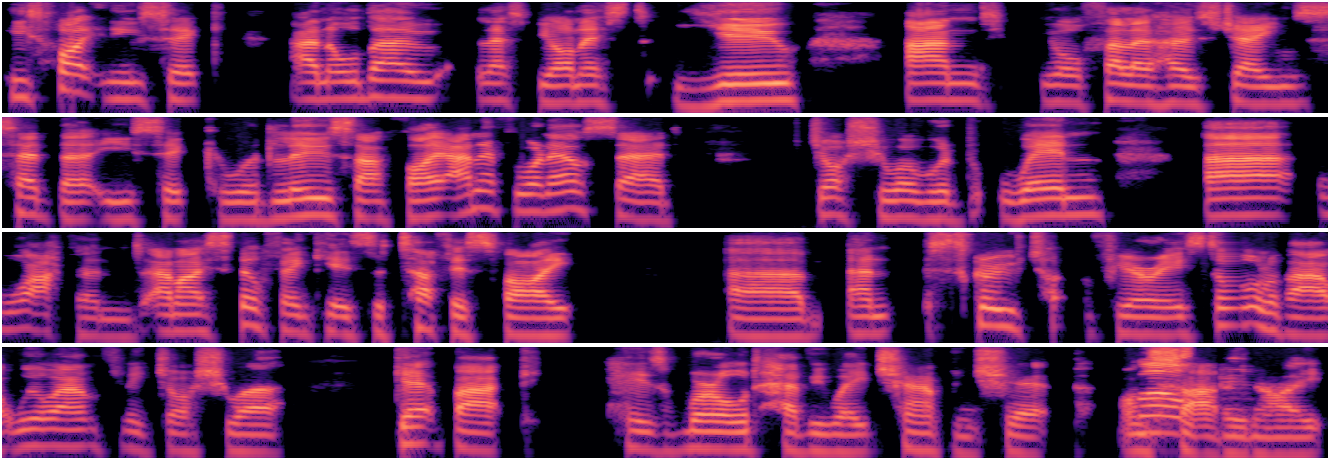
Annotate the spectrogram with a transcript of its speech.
He's fighting Usyk. And although, let's be honest, you and your fellow host James said that Usyk would lose that fight, and everyone else said Joshua would win. Uh, what happened? And I still think it's the toughest fight. Um, and screw T- Fury. It's all about Will Anthony Joshua get back his world heavyweight championship on Well- Saturday night.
